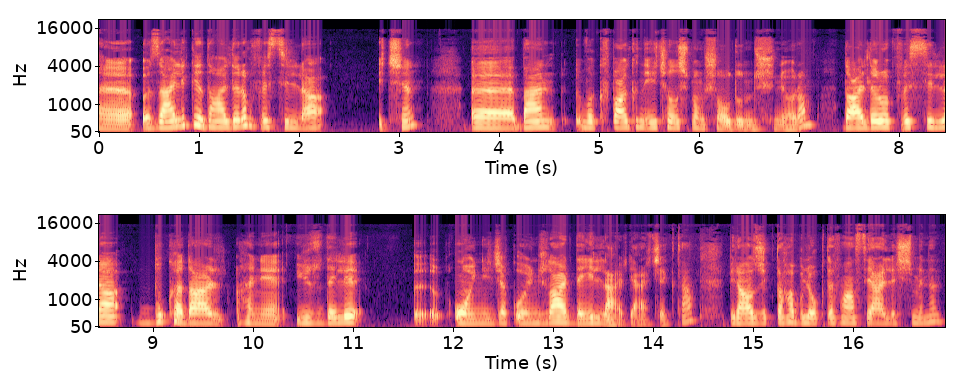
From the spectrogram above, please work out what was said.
e, özellikle Dalderov ve Silla için e, ben Vakıfbank'ın iyi çalışmamış olduğunu düşünüyorum. Dalderop ve Silla bu kadar hani yüzdeli oynayacak oyuncular değiller gerçekten. Birazcık daha blok defans yerleşiminin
